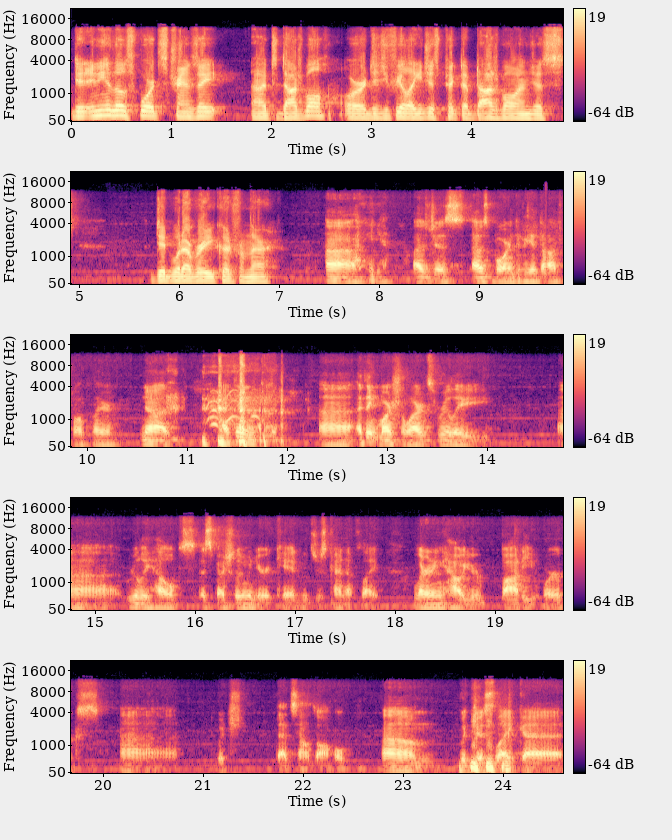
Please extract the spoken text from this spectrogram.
did any of those sports translate to dodgeball, or did you feel like you just picked up dodgeball and just did whatever you could from there? Uh, yeah, I was just I was born to be a dodgeball player. No, I think uh, I think martial arts really uh, really helps, especially when you're a kid, with just kind of like learning how your body works, uh, which that sounds awful. Um, with just like uh,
